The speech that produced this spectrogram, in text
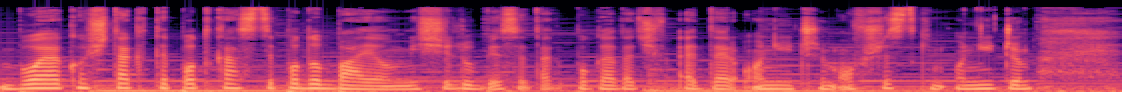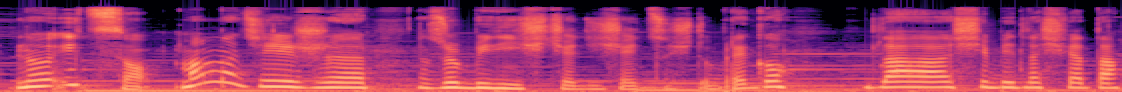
bo jakoś tak te podcasty podobają mi się, lubię sobie tak pogadać w eter o niczym, o wszystkim, o niczym. No i co? Mam nadzieję, że zrobiliście dzisiaj coś dobrego dla siebie, dla świata.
